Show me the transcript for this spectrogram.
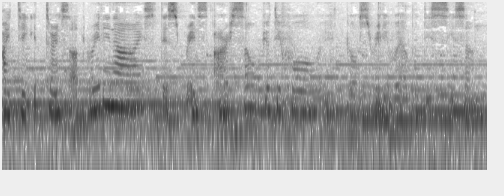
I think it turns out really nice. These prints are so beautiful. It goes really well this season.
